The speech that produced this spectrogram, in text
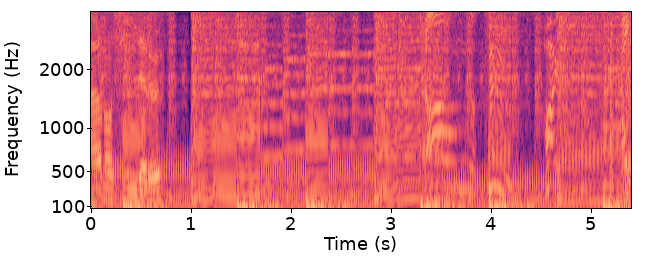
楽しんでる？ラウンド2は。いは。いい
